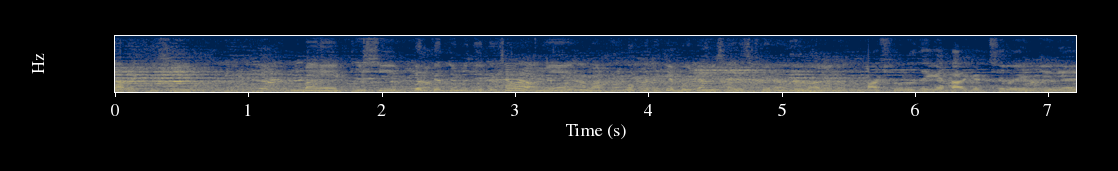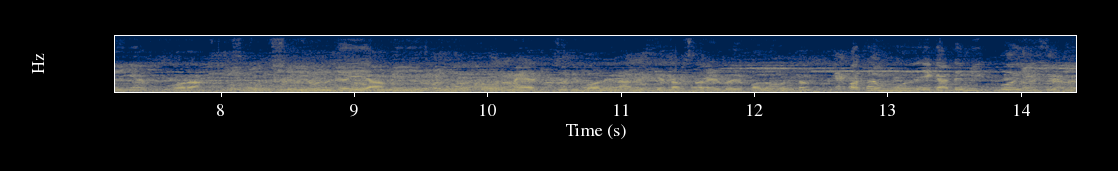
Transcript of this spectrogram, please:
যারা কৃষি মানে কৃষি পরীক্ষার জন্য যেতে চাও, আমি আমার পক্ষ থেকে বইটা আমি সাজেস্ট করি, আমার খুব ভালো লাগে। আমার শুরু থেকে টার্গেট ছিল ইঞ্জিনিয়ারিংয়ে পড়া, তো সেই অনুযায়ী আমি মূলত ম্যাথ যদি বলেন, আমি কেতাব স্যারের বই ফলো করতাম। অর্থাৎ মূল একাডেমিক বই যদি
